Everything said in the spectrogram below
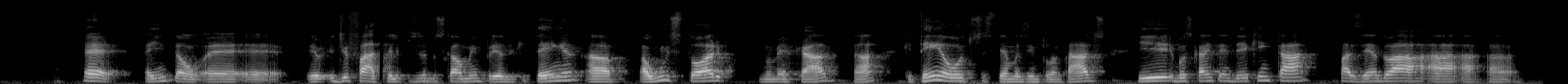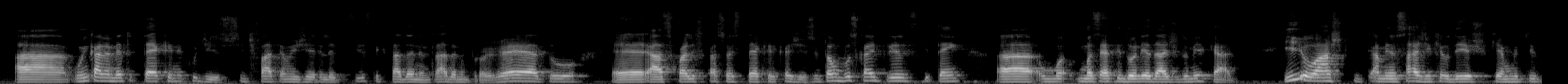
É, então, é, é eu, de fato, ele precisa buscar uma empresa que tenha ah, algum histórico no mercado, tá? que tenha outros sistemas implantados e buscar entender quem está fazendo a, a, a, o encaminhamento técnico disso. Se de fato é um engenheiro eletricista que está dando entrada no projeto, é, as qualificações técnicas disso. Então, buscar empresas que têm ah, uma, uma certa idoneidade do mercado. E eu acho que a mensagem que eu deixo, que é muito.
